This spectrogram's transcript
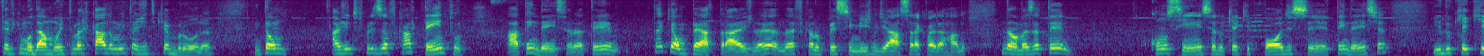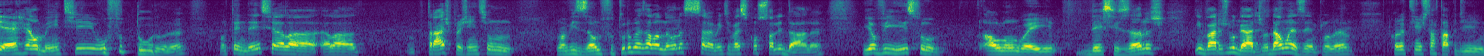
teve que mudar muito o mercado, muita gente quebrou, né? Então, a gente precisa ficar atento à tendência, né? Ter até que é um pé atrás, né? Não é ficar no pessimismo de ah, será que vai dar errado? Não, mas é ter consciência do que é que pode ser tendência e do que que é realmente o futuro, né? Uma tendência ela ela traz pra gente um, uma visão do futuro, mas ela não necessariamente vai se consolidar, né? E eu vi isso ao longo aí desses anos em vários lugares. Vou dar um exemplo, né? Quando eu tinha startup de,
